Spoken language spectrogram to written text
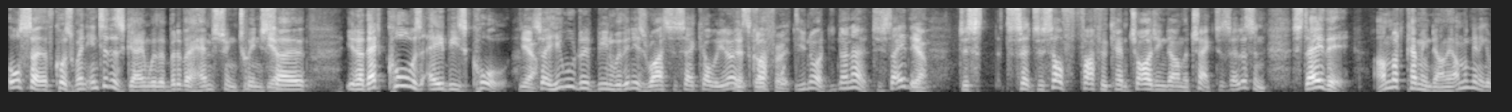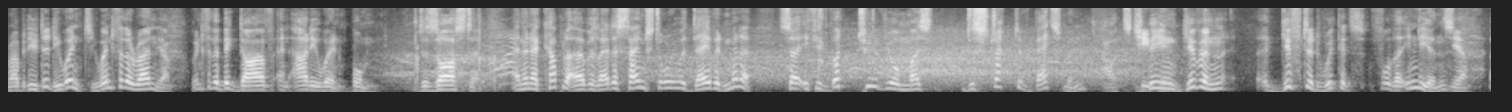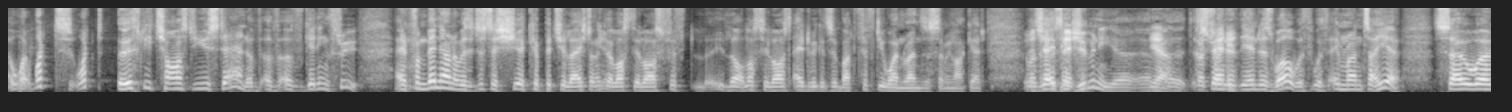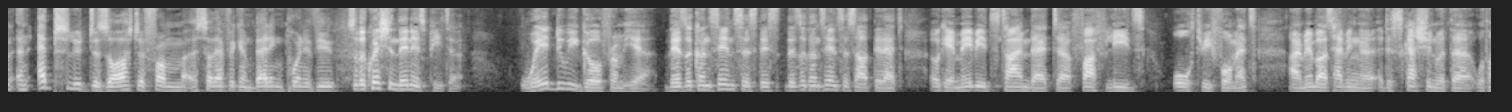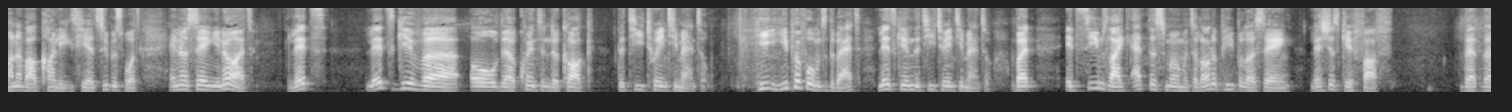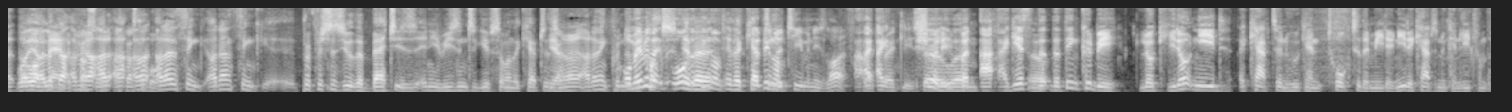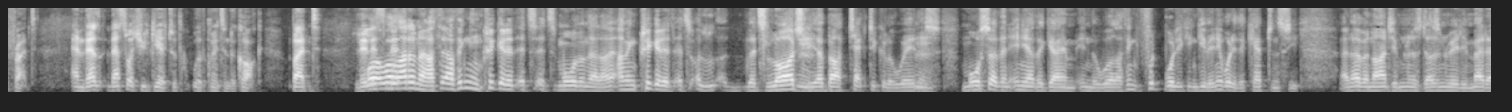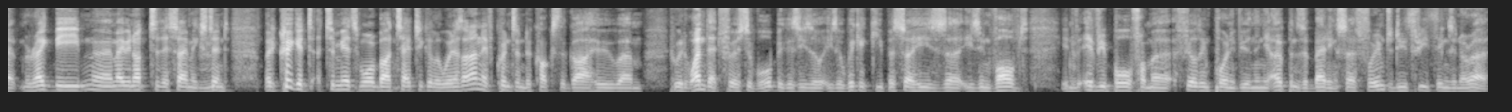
also, of course, went into this game with a bit of a hamstring twinge. Yeah. So, you know, that call was AB's call. Yeah. So he would have been within his rights to say, well, you know, let's go for it. You know, no, no, to stay there. Yeah. Just to, to self Faf, who came charging down the track, to say, listen, stay there. I'm not coming down there. I'm not going to get run. But he did. He went. He went for the run. Yeah. Went for the big dive, and out he went. Boom. disaster. And then a couple of overs later, same story with David Miller. So if you've got two of your most destructive batsmen oh, cheaply. being given gifted wickets for the Indians, Yeah. uh, what, what, what earthly chance do you stand of, of, of getting through? And from then on, it was just a sheer capitulation. I think Yeah. they lost their last 50, lost their last eight wickets, about 51 runs or something like that. It was Uh, JP possession. Duminy uh, Yeah, uh, stranded 20. at the end as well with, with Imran Tahir. So uh, an absolute disaster from a South African batting point of view. So the question then is, Peter, where do we go from here? There's a consensus. There's, there's a consensus out there that okay, maybe it's time that uh, Faf leads all three formats. I remember I was having a, a discussion with uh, with one of our colleagues here at Supersport, and he was saying, you know what, let's let's give uh, old uh, Quinton de Kock the T20 mantle. He he performs the bat. Let's give him the T20 mantle. But it seems like at this moment, a lot of people are saying, let's just give Faf that the Well, yeah, look, I, mean, I, the, I- I- don't think I don't think uh, proficiency with the bat is any reason to give someone the captaincy. Yeah. I, don't, I don't think Or Quinton maybe de like- well, the ever, thing of- ever captained a team in his life, I- quite frankly. surely, so, but um, I, I guess yeah. the, the thing could be look, you don't need a captain who can talk to the media. You need a captain who can lead from the front. And that's, that's what you'd get with, with Quinton de Kock. But well, well, I don't know. I, th- I think in cricket it, it's it's more than that. I, I think cricket it, it's it's largely Mm. about tactical awareness more so than any other game in the world. I think football you can give anybody the captaincy, and over ninety minutes doesn't really matter. Rugby uh, maybe not to the Mm. same extent, but cricket to me it's more about tactical awareness. I don't know if Quinton de Kock's the guy who um, who had won that first of all because he's a he's a wicket keeper, so he's uh, he's involved in every ball from a fielding point of view, and then he opens the batting. So for him to do three things in a row,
